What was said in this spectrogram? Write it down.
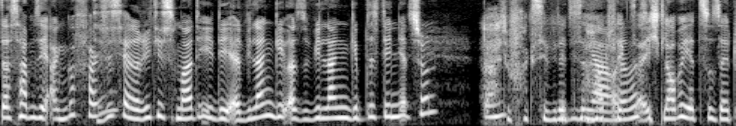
das haben sie angefangen. Das ist ja eine richtig smarte Idee. Wie lange, gibt- also wie lange gibt es den jetzt schon? Ah, du fragst hier wieder diese Jahr, Hardfacts. Ich glaube jetzt so seit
